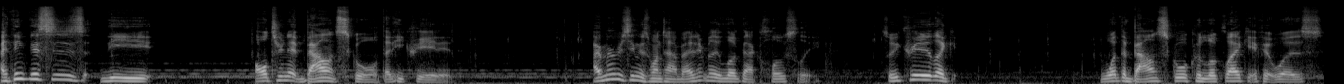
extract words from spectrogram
I think this is the alternate balance school that he created. I remember seeing this one time, but I didn't really look that closely. So he created like what the balance school could look like if it was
